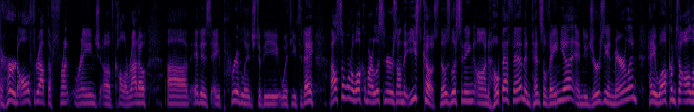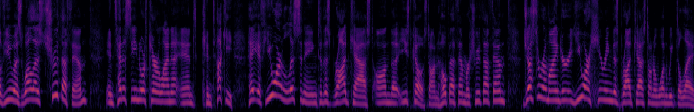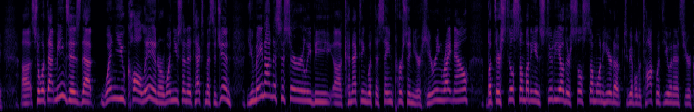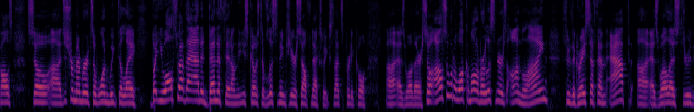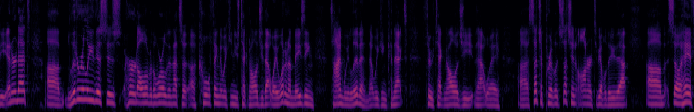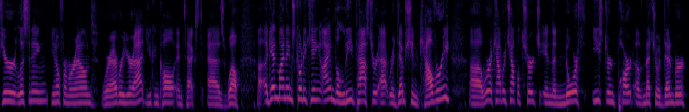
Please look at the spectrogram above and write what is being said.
heard all throughout the front range of Colorado. Um, it is a privilege to be with you today. I also want to welcome our listeners on the East Coast, those listening on Hope FM in Pennsylvania and New Jersey and Maryland. Hey, welcome to all of you, as well as Truth FM in Tennessee, North Carolina, and Kentucky. Hey, if you are listening to this broadcast on the East Coast, on Hope FM or Truth FM, just a reminder you are hearing this broadcast on a one week delay. Uh, so, what that means is that when you call in or when you send a text message in, you may not necessarily be uh, connecting with the same person you're hearing right now, but there's still somebody in studio. There's still someone here to, to be able to talk with you and answer your calls. So, uh, just remember it's a one week delay, but you also have the added benefit on the East Coast of listening to yourself next week. So, that's pretty cool uh, as well there. So, I also want to welcome all of our listeners online through the Grace FM app uh, as well as through the internet. Uh, literally, this is heard all over the world, and that's a, a, cool thing that we can use technology that way. What an amazing time we live in that we can connect through technology that way. Uh, such a privilege, such an honor to be able to do that. Um, so, hey, if you're listening, you know, from around wherever you're at, you can call and text as well. Uh, again, my name is Cody King. I am the lead pastor at Redemption Calvary. Uh, we're a Calvary Chapel church in the northeastern part of Metro Denver.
